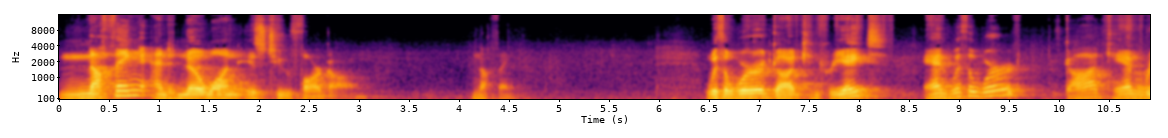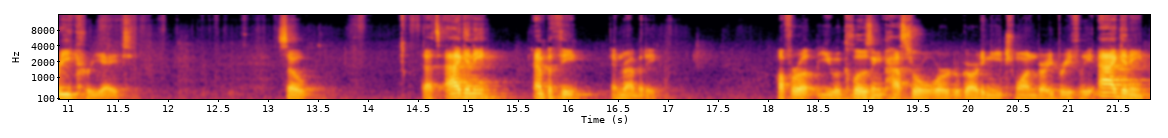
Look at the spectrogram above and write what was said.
nothing and no one is too far gone. Nothing. With a word, God can create, and with a word, God can recreate. So that's agony, empathy, and remedy. Offer you a closing pastoral word regarding each one very briefly. Agony.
